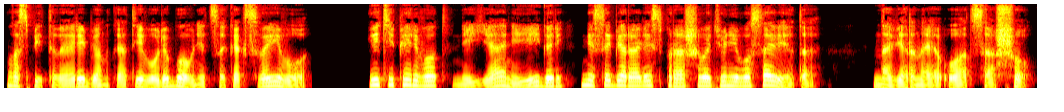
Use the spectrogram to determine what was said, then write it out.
воспитывая ребенка от его любовницы как своего. И теперь вот ни я, ни Игорь не собирались спрашивать у него совета. Наверное, у отца шок.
